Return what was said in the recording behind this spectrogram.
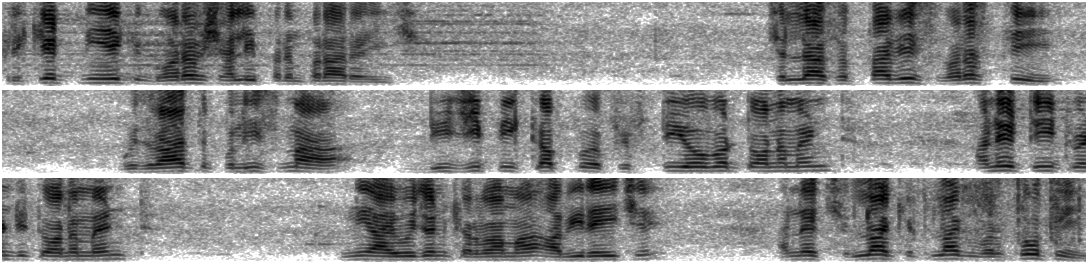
ક્રિકેટની એક ગૌરવશાળી પરંપરા રહી છે. છેલ્લા સત્તાવીસ વર્ષથી ગુજરાત પોલીસમાં DGP cup fifty over tournament અને ટી ટ્વેન્ટી ટુર્નામેન્ટની આયોજન કરવામાં આવી રહી છે. અને છેલ્લા કેટલાક વર્ષોથી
